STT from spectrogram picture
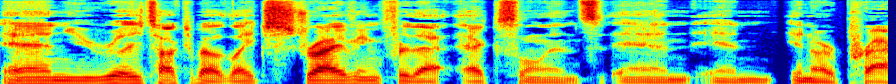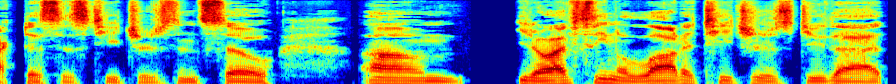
and you really talked about like striving for that excellence and in in our practice as teachers. And so, um, you know, I've seen a lot of teachers do that.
